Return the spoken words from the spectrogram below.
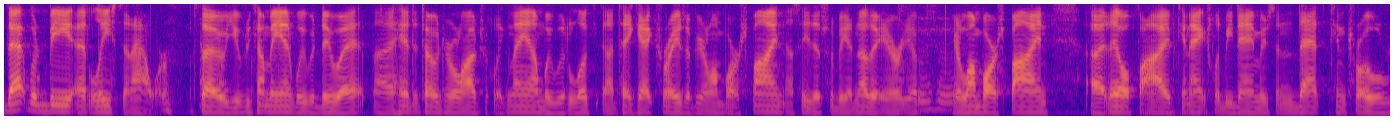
that would be at least an hour. So you would come in, we would do a, a head-to-toe neurological exam. We would look, uh, take x-rays of your lumbar spine. I see this would be another area. Your lumbar spine uh, at L5 can actually be damaged and that control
